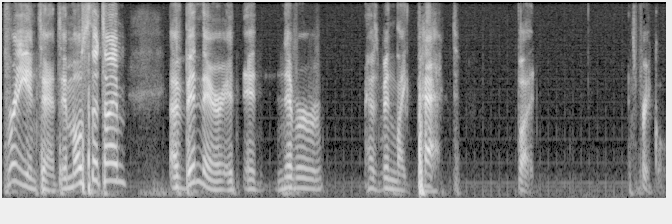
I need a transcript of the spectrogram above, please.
pretty intense, and most of the time I've been there, it it never has been like packed, but it's pretty cool.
